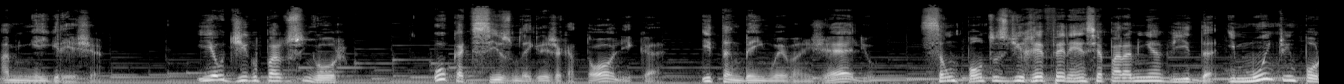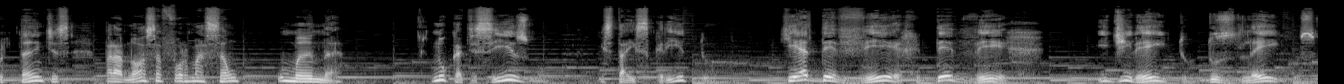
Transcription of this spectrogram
a minha igreja. E eu digo para o Senhor: o catecismo da Igreja Católica e também o Evangelho são pontos de referência para a minha vida e muito importantes para a nossa formação humana. No catecismo está escrito que é dever, dever e direito dos leigos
